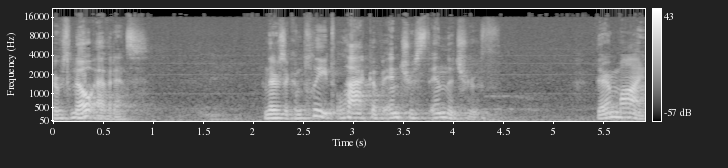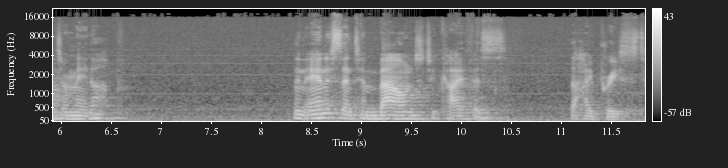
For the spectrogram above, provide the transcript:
There was no evidence. And there's a complete lack of interest in the truth. Their minds are made up. Then Annas sent him bound to Caiaphas, the high priest.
